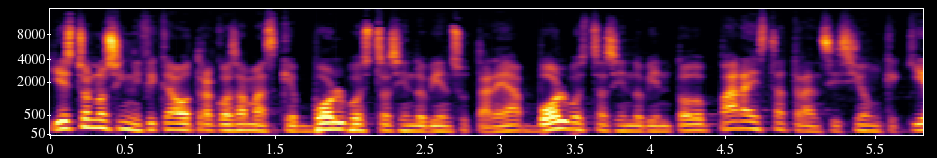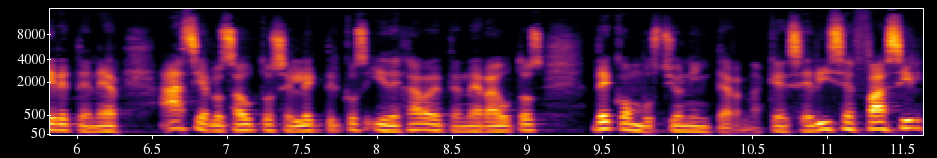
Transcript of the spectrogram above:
Y esto no significa otra cosa más que Volvo está haciendo bien su tarea, Volvo está haciendo bien todo para esta transición que quiere tener hacia los autos eléctricos y dejar de tener autos de combustión interna, que se dice fácil,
